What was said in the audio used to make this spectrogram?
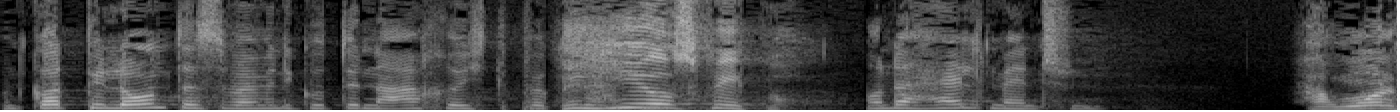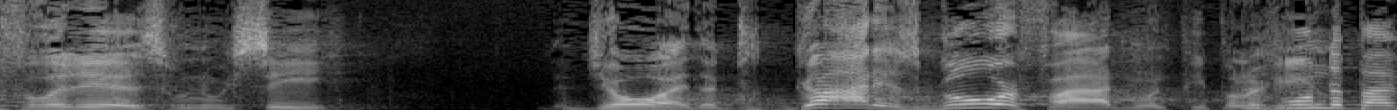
Und Gott belohnt das, wenn wir die gute Nachricht He bekommen. heals people. Und er heilt Menschen. How wonderful it is when we see the joy. The, God is glorified when people are wunderbar,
